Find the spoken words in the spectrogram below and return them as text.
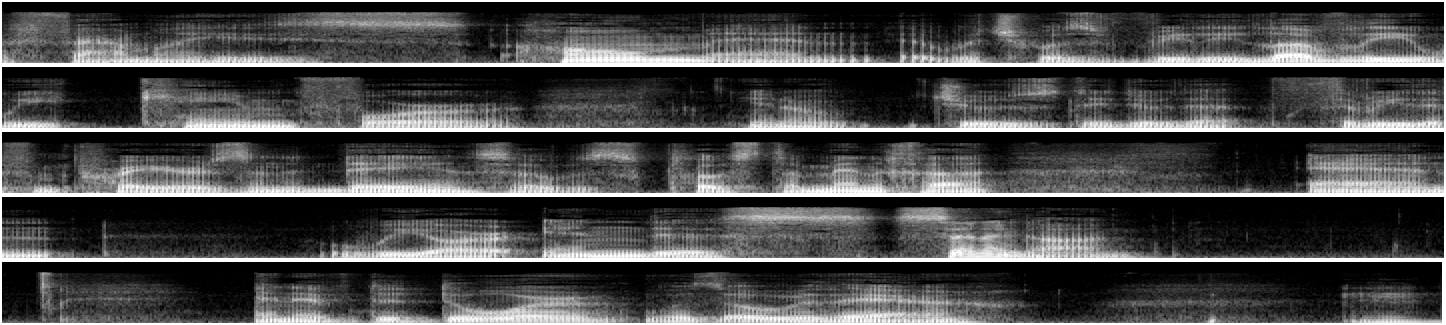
family's home, and which was really lovely. We came for you know, Jews, they do that three different prayers in a day, and so it was close to Mincha. And we are in this synagogue, and if the door was over there, mm-hmm.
